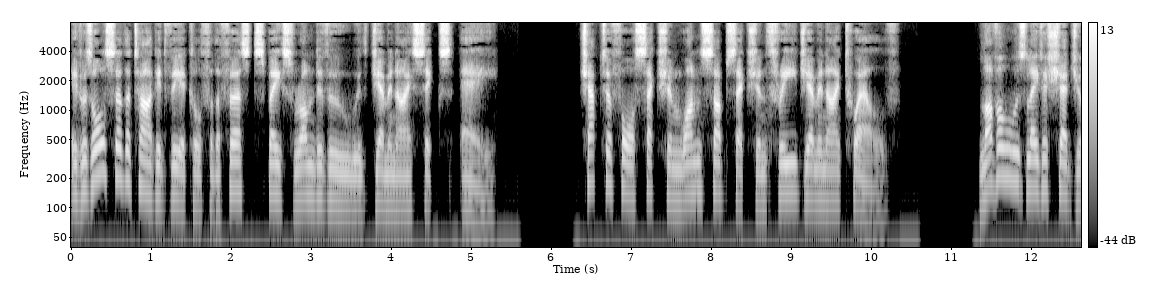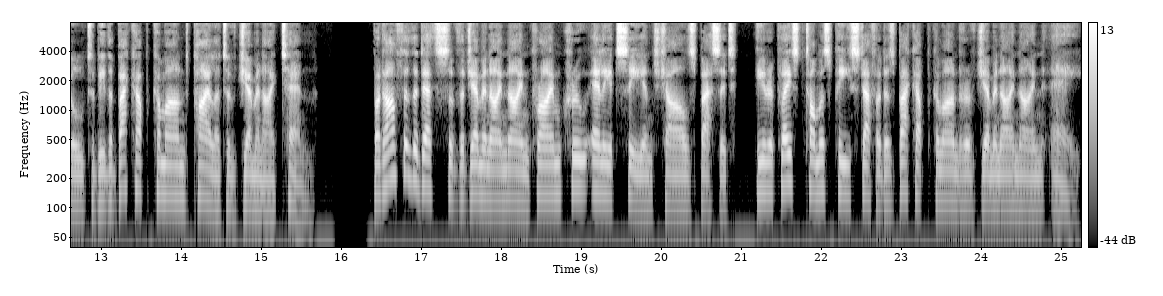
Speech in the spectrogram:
It was also the target vehicle for the first space rendezvous with Gemini 6A. Chapter 4 Section 1 Subsection 3 Gemini 12 Lovell was later scheduled to be the backup command pilot of Gemini 10. But after the deaths of the Gemini 9 prime crew Elliot See and Charles Bassett, he replaced Thomas P. Stafford as backup commander of Gemini 9A.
